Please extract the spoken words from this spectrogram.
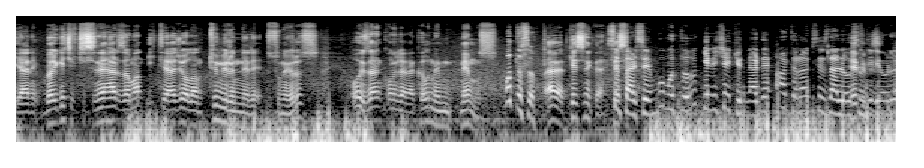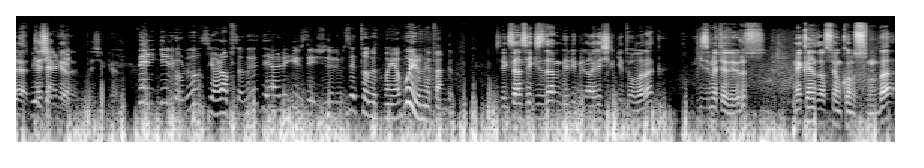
Yani bölge çiftçisine her zaman ihtiyacı olan tüm ürünleri sunuyoruz. O yüzden konuyla alakalı mem- memnunuz. Mutlusun. Evet kesinlikle. kesin- Süpersin. Bu mutluluk gelecek günlerde artarak sizlerle olsun Hepimizin. diliyoruz Evet, bizler teşekkür de. ederim. Teşekkür ederim. Ve geliyoruz Yarapsan'ı değerli izleyicilerimize tanıtmaya. Buyurun efendim. 88'den beri bir aile şirketi olarak hizmet ediyoruz. Mekanizasyon konusunda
